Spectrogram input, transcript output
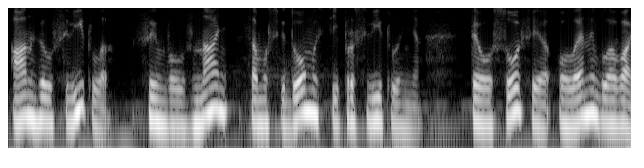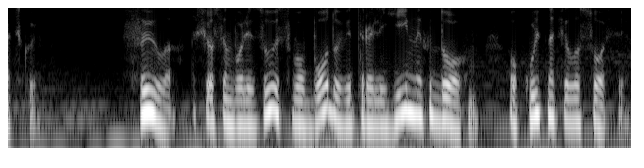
ангел світла, символ знань, самосвідомості й просвітлення, теософія Олени Блаватської, сила, що символізує свободу від релігійних догм, окультна філософія.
